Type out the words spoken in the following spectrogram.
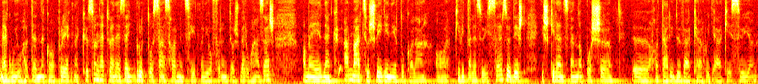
megújulhat ennek a projektnek köszönhetően. Ez egy bruttó 137 millió forintos beruházás, amelynek március végén írtuk alá a kivitelezői szerződést, és 90 napos határidővel kell, hogy elkészüljön.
